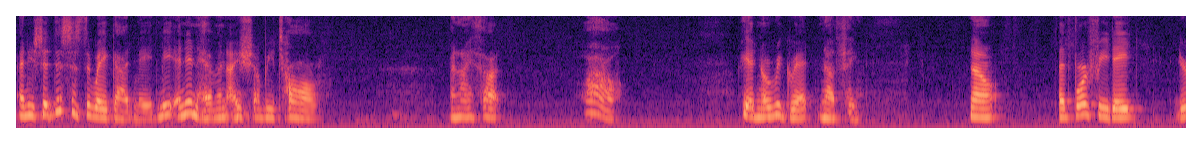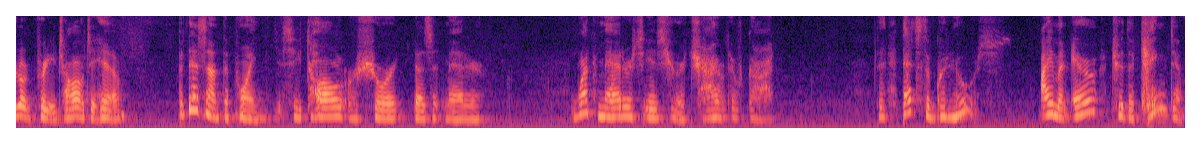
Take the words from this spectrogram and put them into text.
And he said, This is the way God made me, and in heaven I shall be tall. And I thought, wow. He had no regret, nothing. Now, at four feet eight, you look pretty tall to him. But that's not the point. You see, tall or short doesn't matter. What matters is you're a child of God. That's the good news. I am an heir to the kingdom.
